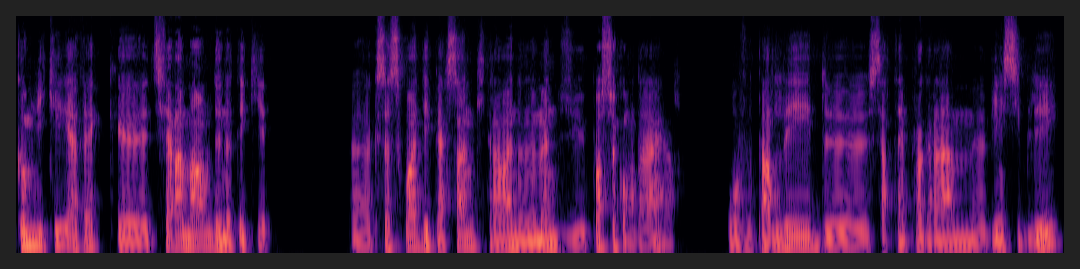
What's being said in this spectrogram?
communiquer avec différents membres de notre équipe, que ce soit des personnes qui travaillent dans le domaine du postsecondaire, pour vous parler de certains programmes bien ciblés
